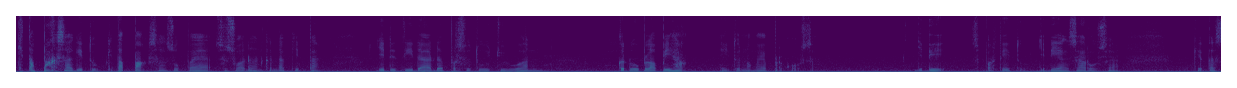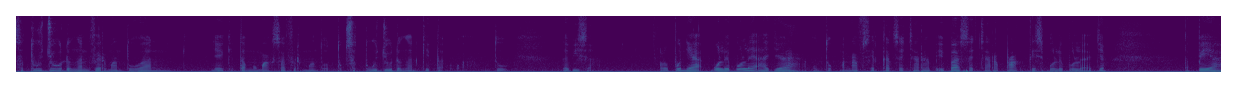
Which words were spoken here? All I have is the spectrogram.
kita paksa gitu. Kita paksa supaya sesuai dengan kehendak kita. Jadi tidak ada persetujuan kedua belah pihak. Itu namanya perkosa. Jadi seperti itu. Jadi yang seharusnya kita setuju dengan firman Tuhan ya kita memaksa firman Tuhan untuk setuju dengan kita. Wah itu nggak bisa. Walaupun ya boleh-boleh aja untuk menafsirkan secara bebas secara praktis boleh-boleh aja. Tapi ya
